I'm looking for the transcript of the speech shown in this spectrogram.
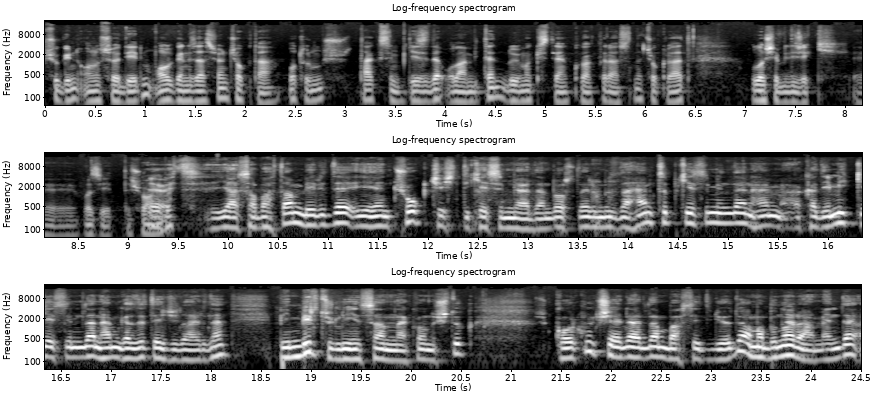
şu gün onu söyleyelim. Organizasyon çok daha oturmuş. Taksim Gezi'de olan biten duymak isteyen kulakları aslında çok rahat ulaşabilecek e, vaziyette şu anda. Evet. Ya sabahtan beri de yani çok çeşitli kesimlerden dostlarımızda hem tıp kesiminden hem akademik kesimden hem gazetecilerden bin bir türlü insanla konuştuk korkunç şeylerden bahsediliyordu ama buna rağmen de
